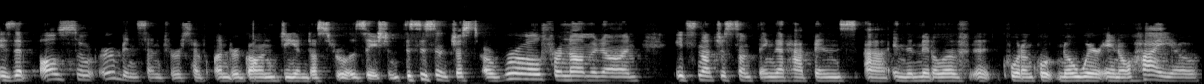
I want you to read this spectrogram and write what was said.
is that also urban centers have undergone deindustrialization. This isn't just a rural phenomenon. It's not just something that happens uh, in the middle of uh, quote unquote nowhere in Ohio.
